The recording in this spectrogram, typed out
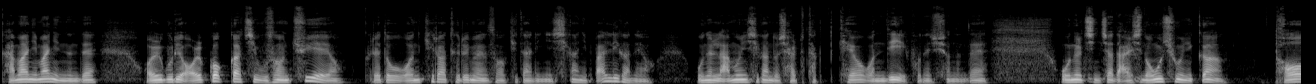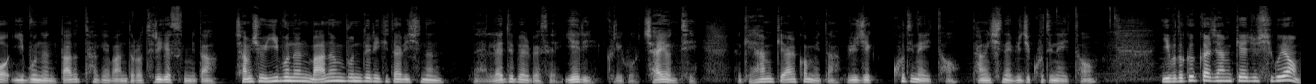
가만히만 있는데 얼굴이 얼 것 같이 무서운 추위예요. 그래도 원키라 들으면서 기다리니 시간이 빨리 가네요. 오늘 남은 시간도 잘 부탁해요. 원디 보내주셨는데 오늘 진짜 날씨 너무 추우니까 더 2부는 따뜻하게 만들어 드리겠습니다. 잠시 후 2부는 많은 분들이 기다리시는 네, 레드벨벳의 예리 그리고 자이언티 이렇게 함께 할 겁니다. 뮤직 코디네이터 당신의 뮤직 코디네이터 2부도 끝까지 함께 해주시고요.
